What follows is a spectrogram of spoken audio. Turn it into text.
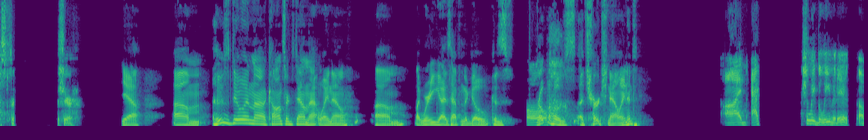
For sure. Yeah. Um, who's doing uh, concerts down that way now? Um, like where you guys happen to go? Because Oh, Ropahoe's a church now, ain't it? I ac- actually believe it is a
